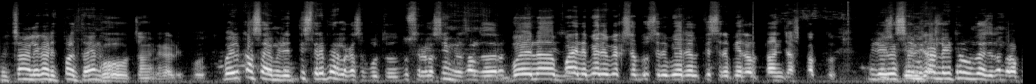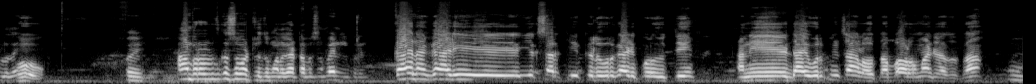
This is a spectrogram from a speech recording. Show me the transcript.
म्हणजे चांगल्या गाडीत पळताय ना? हो चांगल्या गाडीत पळतो. बैल कसा आहे? म्हणजे तिसऱ्या फेराला कसा पळतो दुसऱ्याला सेमीला समजा जरा बैल पहिल्या फेऱ्यापेक्षा दुसऱ्या फेऱ्याला तिसऱ्या फेऱ्याला ताण जास्त टाकतो म्हणजे सेमी काढला की ठरवून जायचं नंबर आपला हो. होय. आंबरावर कसं वाटलं तुम्हाला घाटापासून फायनल पर्यंत? काय ना गाडी एकसारखी कडेवर गाडी पळत होती. आणि ड्रायव्हर पण चांगला होता बाळू मांडलाच होता. हम्म.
